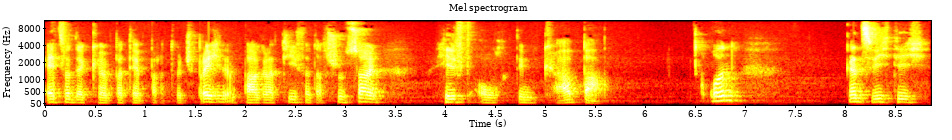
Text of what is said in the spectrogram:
etwa der Körpertemperatur. Entsprechend ein paar Grad tiefer darf schon sein. Hilft auch dem Körper. Und ganz wichtig,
